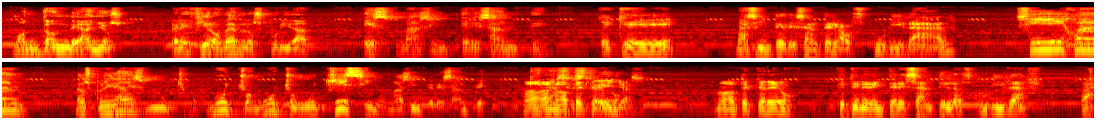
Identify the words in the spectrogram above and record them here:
un montón de años. Prefiero ver la oscuridad. Es más interesante. ¿Qué qué? ¿Más interesante la oscuridad? Sí, Juan. La oscuridad es mucho, mucho, mucho, muchísimo más interesante. No, que no te creo. No te creo. ¿Qué tiene de interesante la oscuridad? Ah,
